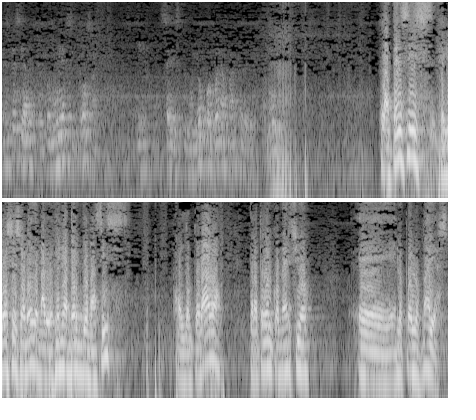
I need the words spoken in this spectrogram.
especial que fue muy exitosa La tesis que yo asesoré de María Eugenia Berg de Macís, para el doctorado, trató el comercio eh, en los pueblos mayas.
